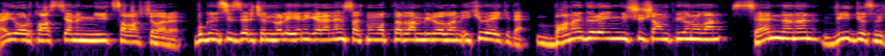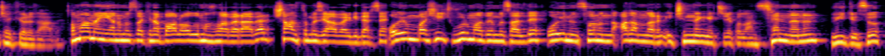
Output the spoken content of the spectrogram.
Ey Orta Asya'nın yiğit savaşçıları. Bugün sizler için LoL'e yeni gelen en saçma modlardan biri olan 2 ve 2'de bana göre en güçlü şampiyon olan Senna'nın videosunu çekiyoruz abi. Tamamen yanımızdakine bağlı olmakla beraber şansımız yaver giderse oyun başı hiç vurmadığımız halde oyunun sonunda adamların içinden geçecek olan Senna'nın videosu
